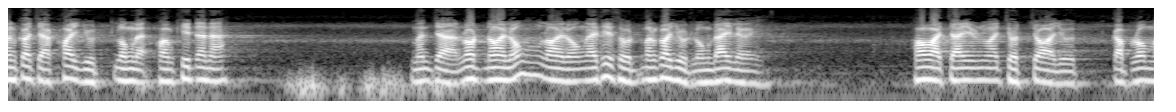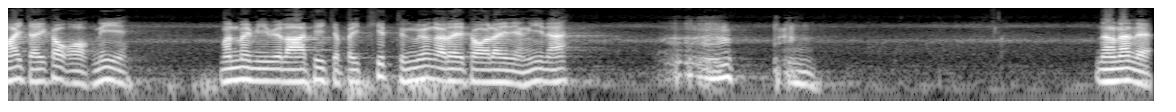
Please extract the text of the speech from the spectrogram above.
มันก็จะค่อยหยุดลงแหละ ความคิดนะนะ มันจะลดน้อยลงลอยลงในที่สุด มันก็หยุดลงได้เลย เพราะว่าใจมันมาจดจ่ออยู่กับลมหายใจเข้าออกนี่ มันไม่มีเวลาที่จะไปคิดถึงเรื่องอะไรทออะไรอย่างนี้นะ ดังนั้นแหละ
